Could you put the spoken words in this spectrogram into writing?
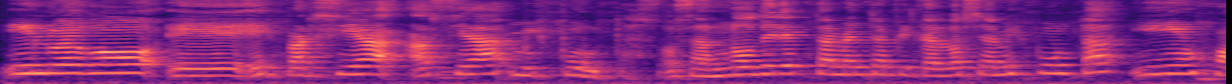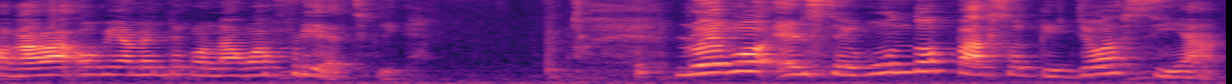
y luego eh, esparcía hacia mis puntas, o sea, no directamente aplicando hacia mis puntas y enjuagaba obviamente con agua fría, Luego el segundo paso que yo hacía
